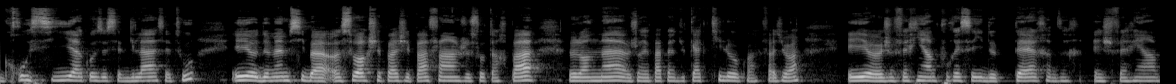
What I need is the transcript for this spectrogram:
grossi à cause de cette glace et tout. Et euh, de même si bah un soir, je sais pas, j'ai pas faim, je saute un repas, le lendemain, euh, j'aurais pas perdu 4 kilos quoi. Enfin, tu vois. Et euh, je fais rien pour essayer de perdre et je fais rien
